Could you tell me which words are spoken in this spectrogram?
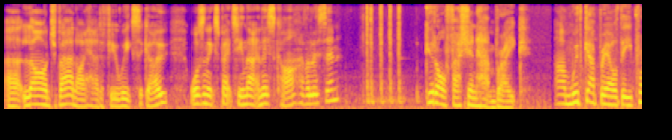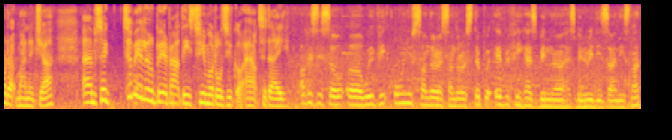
uh, large van I had a few weeks ago. Wasn't expecting that in this car. Have a listen. Good old fashioned handbrake. I'm with Gabrielle, the product manager. Um, so tell me a little bit about these two models you've got out today. Obviously, so uh, with the all new Sandero and Sandero Stepway, everything has been uh, has been redesigned. It's not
